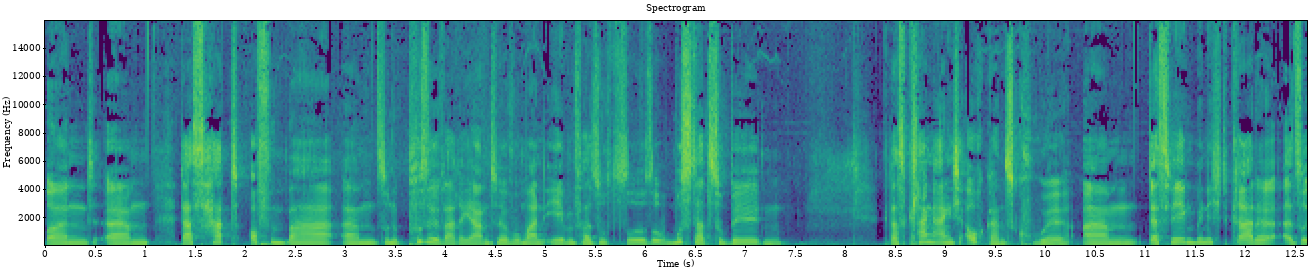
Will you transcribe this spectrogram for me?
Und ähm, das hat offenbar ähm, so eine Puzzle-Variante, wo man eben versucht, so, so Muster zu bilden. Das klang eigentlich auch ganz cool. Ähm, deswegen bin ich gerade, also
